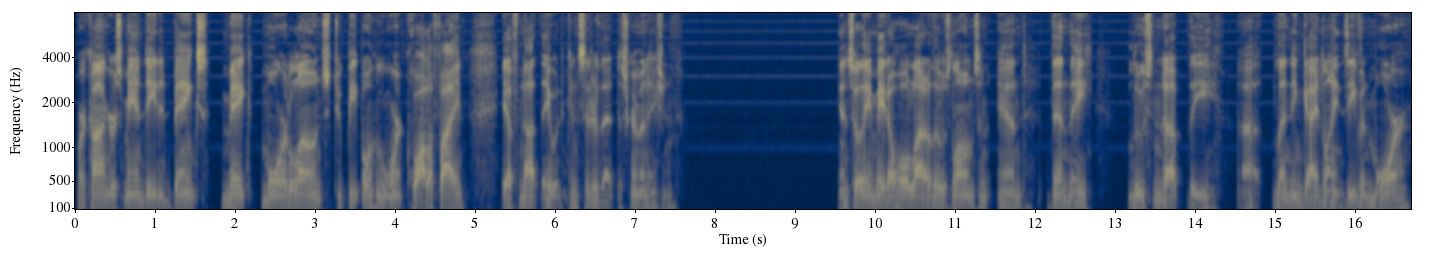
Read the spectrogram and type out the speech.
where Congress mandated banks make more loans to people who weren't qualified. If not, they would consider that discrimination. And so they made a whole lot of those loans, and, and then they loosened up the uh, lending guidelines even more.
